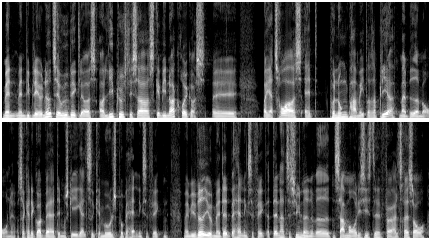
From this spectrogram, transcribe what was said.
Men, men vi bliver jo nødt til at udvikle os, og lige pludselig så skal vi nok rykke os. Øh, og jeg tror også, at på nogle parametre, så bliver man bedre med årene. Og så kan det godt være, at det måske ikke altid kan måles på behandlingseffekten. Men vi ved jo med den behandlingseffekt, at den har til synligheden været den samme over de sidste 40-50 år,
